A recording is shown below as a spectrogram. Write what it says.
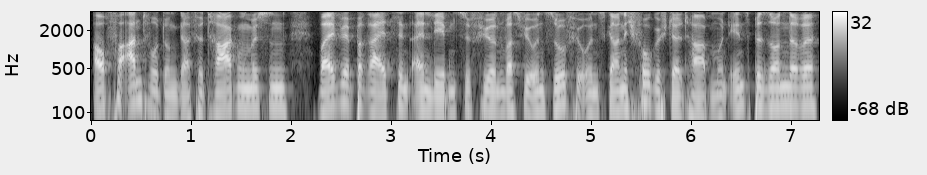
auch Verantwortung dafür tragen müssen, weil wir bereit sind, ein Leben zu führen, was wir uns so für uns gar nicht vorgestellt haben. Und insbesondere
